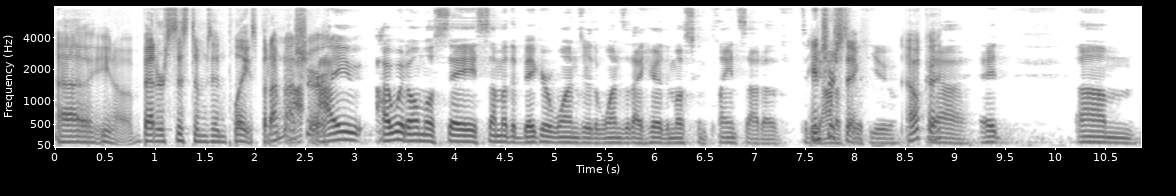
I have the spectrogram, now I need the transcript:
uh, you know better systems in place, but I'm not sure. I I would almost say some of the bigger ones are the ones that I hear the most complaints out of. To be honest with you, okay, yeah, it, um,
